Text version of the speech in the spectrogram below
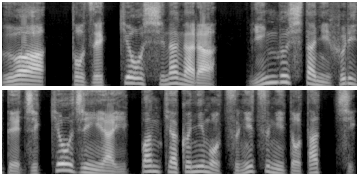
うわぁ、と絶叫しながら、リング下に降りて実況陣や一般客にも次々とタッチ。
